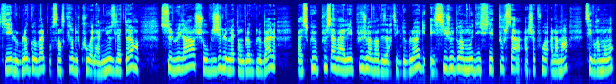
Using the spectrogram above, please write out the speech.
qui est le bloc global pour s'inscrire du coup à la newsletter. Celui-là, je suis obligée de le mettre en bloc global parce que plus ça va aller, plus je vais avoir des articles de blog et si je dois modifier tout ça à chaque fois à la main, c'est vraiment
